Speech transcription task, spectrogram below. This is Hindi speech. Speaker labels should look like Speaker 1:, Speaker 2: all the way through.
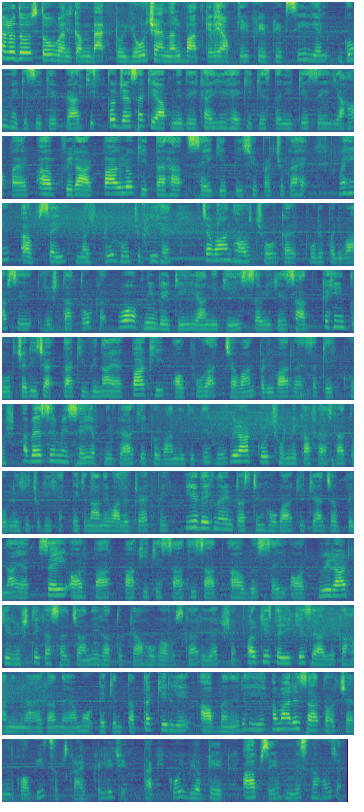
Speaker 1: हेलो दोस्तों welcome back to your channel बात करें आपके फेवरेट सीरियल गुम है किसी के प्यार की। तो जैसा कि आपने देखा ही है कि किस तरीके से यहाँ पर अब विराट पागलों की तरह सई के पीछे पड़ चुका है। वहीं अब सई मजबूर हो चुकी है। जवान हाउस छोड़कर पूरे परिवार से रिश्ता तोड़कर वो अपनी बेटी यानी कि सभी के साथ कहीं दूर चली जाए ताकि विनायक, पाखी और पूरा जवान परिवार रह सके खुश। अब ऐसे में सही अपने प्यार की कुर्बानी देते हुए विराट को छोड़ने का फैसला तो ले ही चुकी है। लेकिन आने वाले ट्रैक पे ये देखना इंटरेस्टिंग होगा कि क्या जब विनायक सही और पाक पाखी के साथ ही साथ अब सही और विराट के रिश्ते का सच जानेगा तो क्या होगा उसका रिएक्शन और किस तरीके से आगे कहानी में आएगा नया मोड़। लेकिन तब तक के लिए आप बने रहिए हमारे साथ और चैनल को अभी सब्सक्राइब कर लीजिए ताकि कोई भी अपडेट आपसे मिस न हो जाए।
